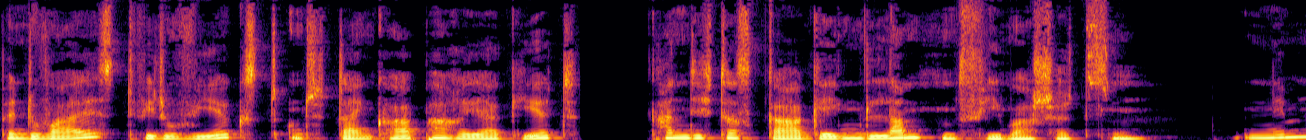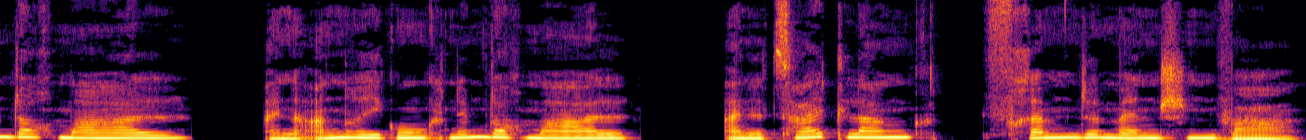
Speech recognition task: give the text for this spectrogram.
wenn du weißt, wie du wirkst und dein Körper reagiert, kann dich das gar gegen Lampenfieber schützen. Nimm doch mal eine Anregung, nimm doch mal eine Zeit lang fremde Menschen wahr.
